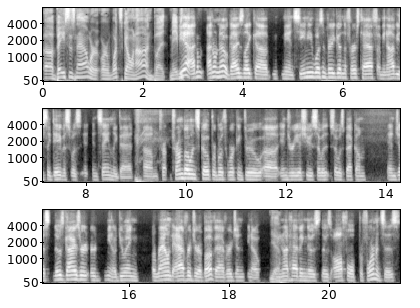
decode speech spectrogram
uh, bases now or, or what's going on, but maybe. Yeah, I don't I don't know. Guys like uh, Mancini wasn't very good in the first half. I mean, obviously Davis was insanely bad. Um, Tr- Trumbo and Schoop are both working through uh, injury issues. So so was Beckham, and just those guys are, are you know doing around average or above average and you know yeah. you're not having those those awful performances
